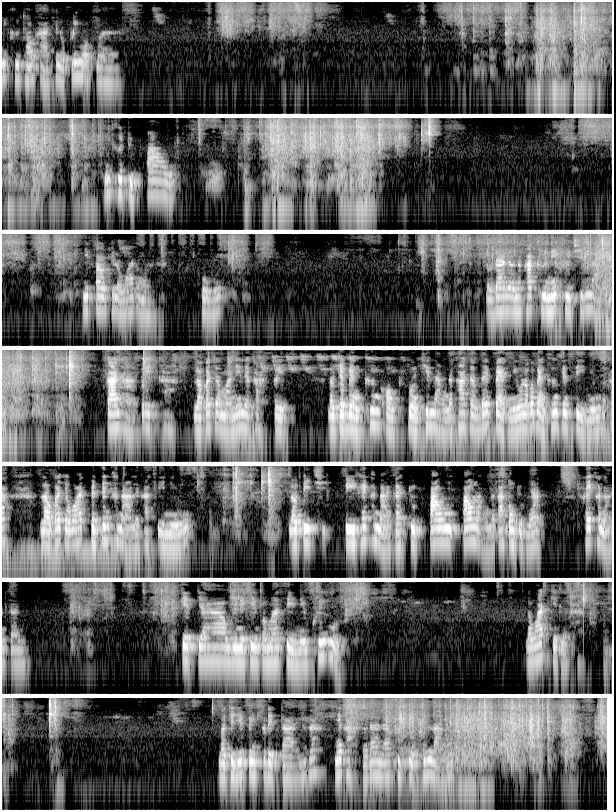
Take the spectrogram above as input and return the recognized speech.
นี่คือท้องขาที่เรากลิ้งออกมา นี่คือจุดเป้า นี่เป้าที่เราวาดออกมาโค้เราได้แล้วนะคะ คือนี่คือชิ้นหลัง การหาเกล็ดค่ะ เราก็จะมานี่เลยค่ะเกล็ด เราจะแบ่งครึ่งของส่วนชิ้นหลังนะคะ จะได้แปดนิ้วเราก็แบ่งครึ่งเป็นสี่นิ้วนะคะ เราก็จะวาดเป็นเส้นขนานเลยค่ะสี่นิ้ว เราตีตีให้ขนานกับจุดเป้าเป้าหลังนะคะ ตรงจุดเนี้ย ให้ขนานกัน เกล็ดยาวอยู่ในเกณฑ์ประมาณสี่นิ้วครึ่งเราวาดเกล็ดเลยค่ะ เราจะเย็บเป็นเกล็ดได้นะคะ เนี่ยค่ะ เราได้แล้วคือเกล็ดชิ้นหลัง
